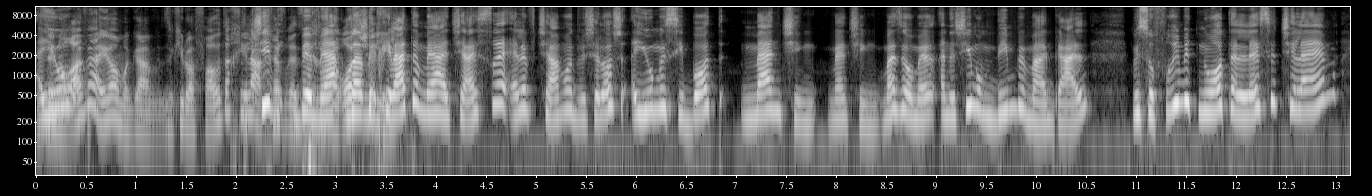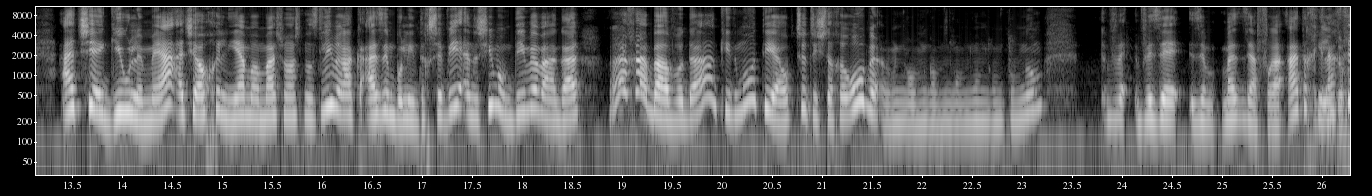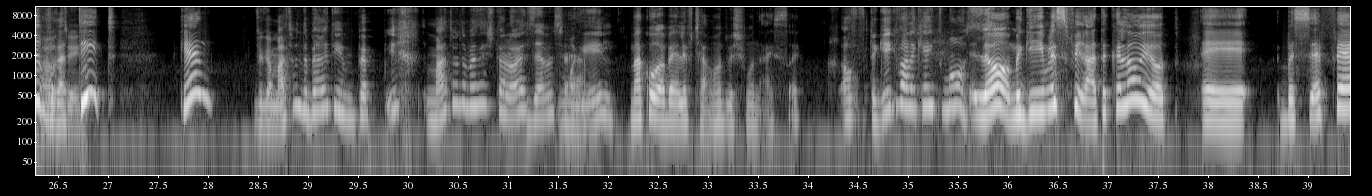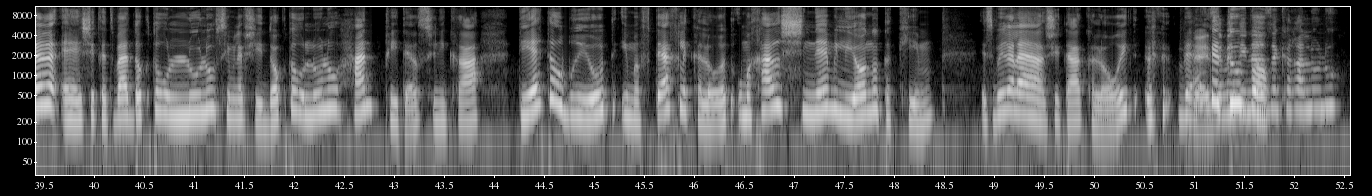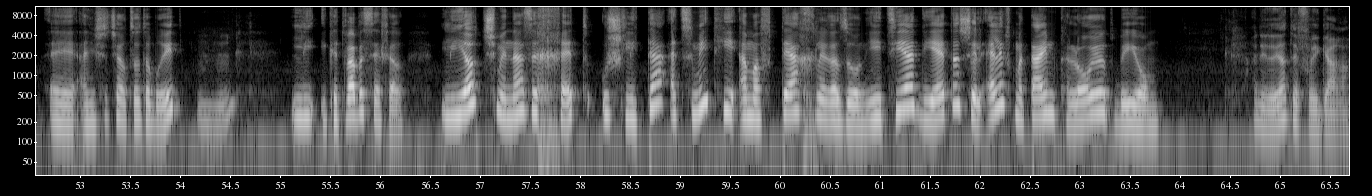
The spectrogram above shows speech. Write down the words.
זה נורא ואיום, אגב. זה כאילו הפרעות אכילה, חבר'ה, זה במאה- חברות שלי. בתחילת המאה ה-19, 1903, היו מסיבות munching, munching. מה זה אומר? אנשים עומדים במעגל וסופרים את תנועות הלסת שלהם עד שהגיעו למאה, עד שהאוכל נהיה ממש ממש נוזלי, ורק אז הם בולים. תחשבי, אנשים עומדים במעגל, ככה בעבודה, קידמו אותי, האופציות השתחררו, ו- וזה, זה, מה, זה הפרעת אכילה דוחה אותי. חברתית. וגם מה את מדברת איתי עם פפ... איך, מה את מדברת איתי שאתה לא... זה מה שהיה. מגעיל. מה קורה ב-1918? אוף, תגיעי כבר לקייט מוס. לא, מגיעים לספירת הקלוריות. אה, בספר אה, שכתבה דוקטור לולו, שים לב שהיא דוקטור לולו האנט פיטרס, שנקרא דיאטה ובריאות עם מפתח לקלוריות, הוא מכר שני מיליון עותקים, הסביר על השיטה הקלורית, והיה באיזה כתוב מדינה בו, זה קרה, לולו? אה, אני חושבת שארצות הברית. לי- היא כתבה בספר, להיות שמנה זה חטא, ושליטה עצמית היא המפתח לרזון. היא הציעה דיאטה של 1,200 קלוריות ביום. אני לא יודעת איפה היא גרה.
